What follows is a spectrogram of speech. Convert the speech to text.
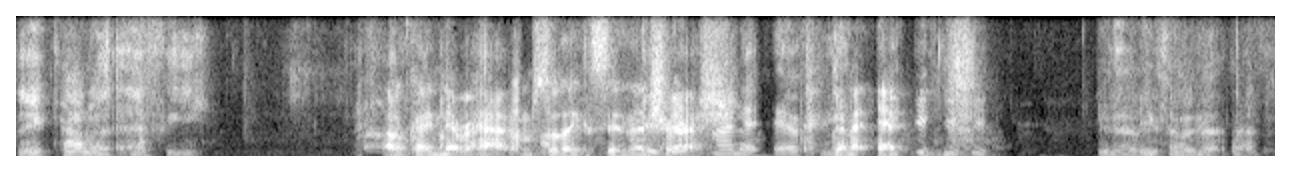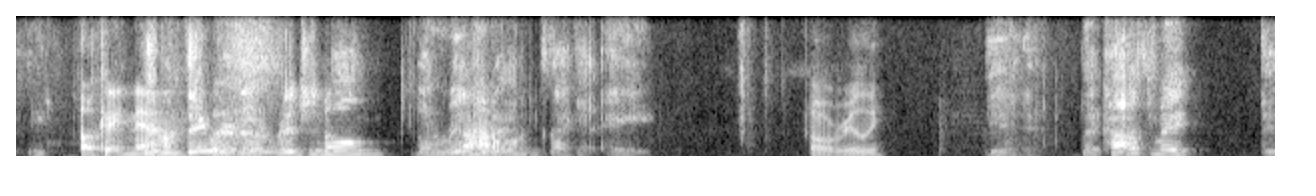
they kind of effy. Okay, never had them, so they can sit in the They're trash. kinda effy. Gonna F. Yeah, they kind of effy. Okay, now if they were let's- the original, the original Uh-huh. one is like an A. oh really? Yeah. The cosmic, yeah.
